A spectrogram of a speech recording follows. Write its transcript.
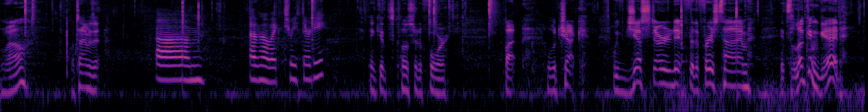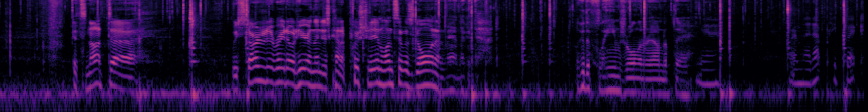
Well, what time is it? Um, I don't know, like 3:30. I think it's closer to four, but we'll check. We've just started it for the first time. It's looking good. It's not, uh, we started it right out here and then just kind of pushed it in once it was going and man, look at that. Look at the flames rolling around up there. Yeah. Warm that up pretty quick.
